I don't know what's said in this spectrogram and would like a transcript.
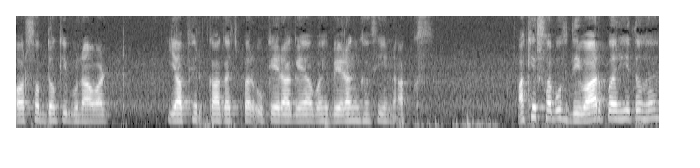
और शब्दों की बुनावट, या फिर कागज़ पर उकेरा गया वह बेरंग हसीन अक्स। आखिर सब उस दीवार पर ही तो है।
